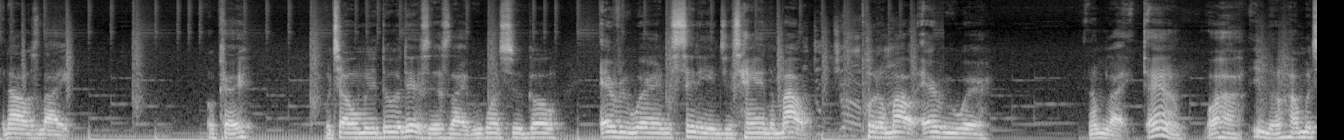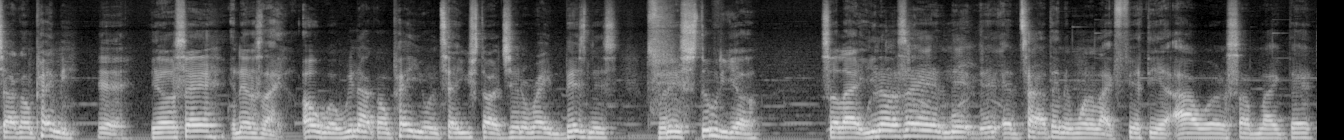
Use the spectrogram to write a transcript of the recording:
and I was like, okay, what y'all want me to do with this? It's like we want you to go everywhere in the city and just hand them out, put them out everywhere. And I'm like, damn, wow, you know, how much y'all gonna pay me? Yeah. You know what I'm saying? And it was like, oh well, we're not gonna pay you until you start generating business for this studio. So like, you know what I'm saying? And they, they, at the time, I think they wanted like 50 an hour or something like that.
